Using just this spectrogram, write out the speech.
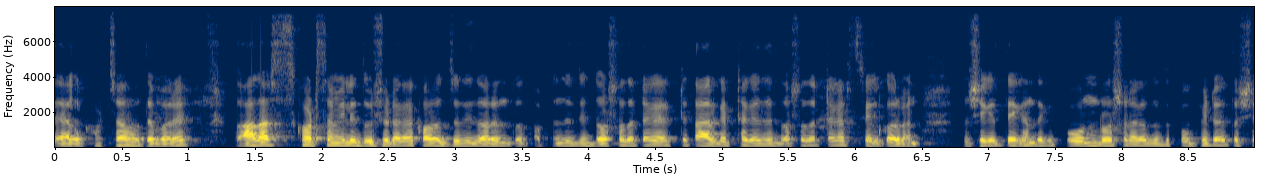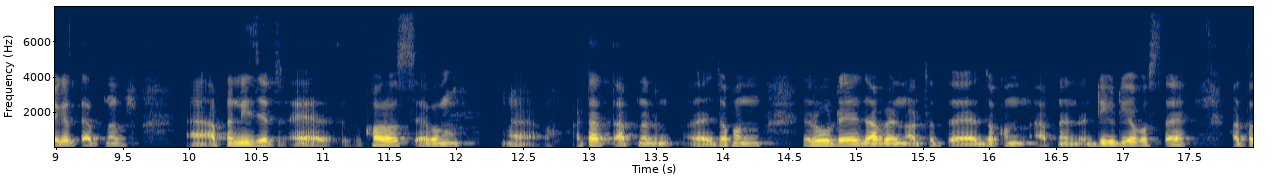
তেল খরচা হতে পারে। তো আদার্স খরচা মিলে দুশো টাকা খরচ যদি ধরেন, তো আপনি যদি দশ হাজার টাকার একটি টার্গেট থাকে যে দশ হাজার টাকার সেল করবেন, তো সেক্ষেত্রে এখান থেকে পনেরোশো টাকা যদি প্রফিট হয়, তো সেক্ষেত্রে আপনার আপনার নিজের খরচ এবং অর্থাৎ আপনার যখন রুটে যাবেন, অর্থাৎ যখন আপনার ডিউটি অবস্থায় হয়তো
